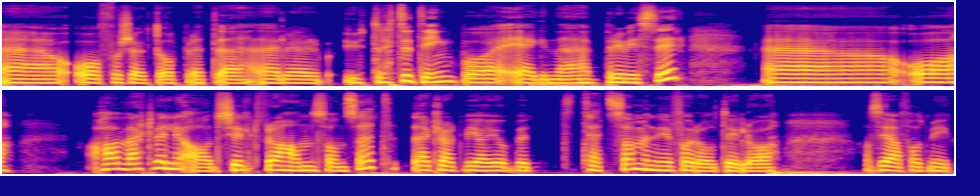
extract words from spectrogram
Og forsøkt å opprette, eller utrette ting på egne premisser. Og har vært veldig atskilt fra han sånn sett. Det er klart vi har jobbet tett sammen i forhold til å Altså jeg har fått mye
